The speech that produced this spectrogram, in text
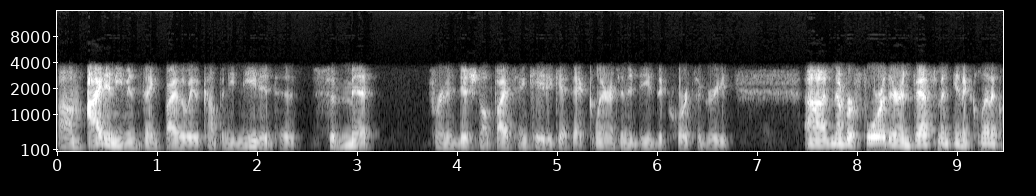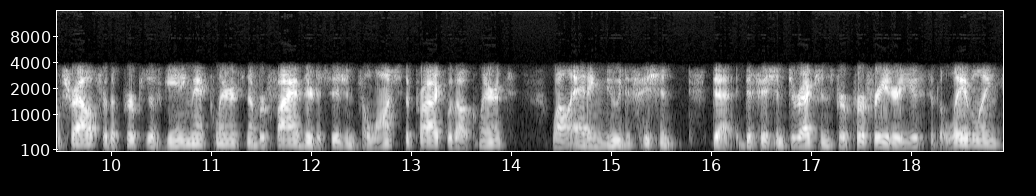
Um, I didn't even think, by the way, the company needed to submit for an additional 510k to get that clearance, and indeed the courts agreed. Uh, number four, their investment in a clinical trial for the purpose of gaining that clearance. Number five, their decision to launch the product without clearance while adding new deficient de- deficient directions for perforator use to the labeling.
